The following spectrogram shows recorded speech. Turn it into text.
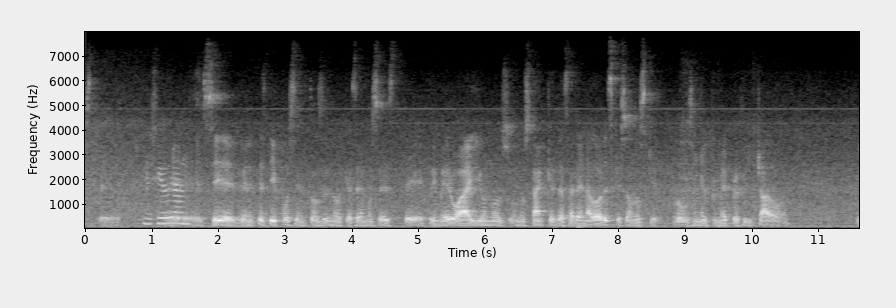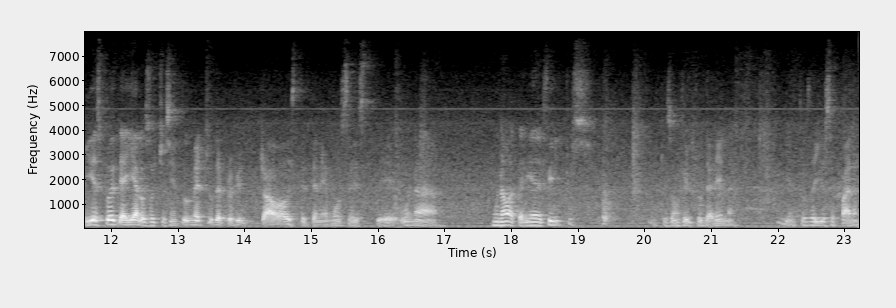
este, Residuos grandes. Eh, sí, de diferentes tipos. Entonces lo que hacemos es, este, primero hay unos, unos tanques desarenadores que son los que producen el primer prefiltrado. Y después de ahí a los 800 metros del prefiltrado este, tenemos este, una, una batería de filtros, que son filtros de arena, y entonces ellos separan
